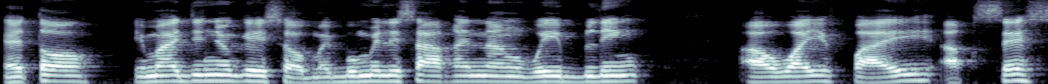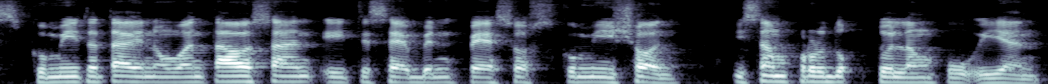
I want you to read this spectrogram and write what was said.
Ito, imagine nyo guys, oh, may bumili sa akin ng Wavelink ah, Wi-Fi access. Kumita tayo ng 1,087 pesos commission. Isang produkto lang po iyan.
